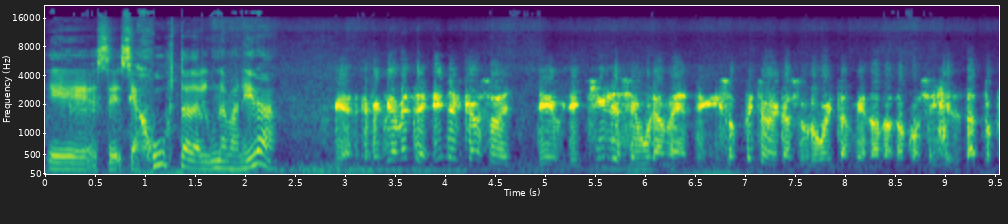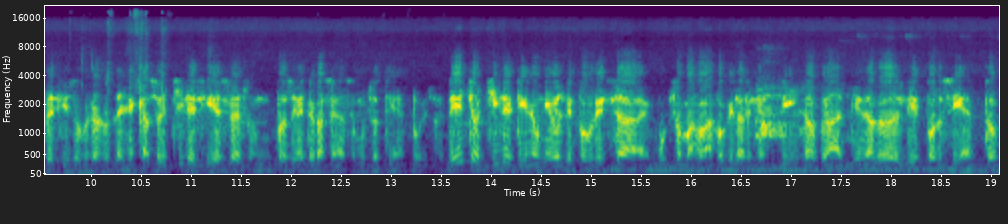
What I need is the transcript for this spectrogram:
eh, se, se ajusta de alguna manera. Bien, efectivamente, en el caso de, de, Chile seguramente, y sospecho en el caso de Uruguay también, no, no, no conseguí el dato preciso, pero el caso de Chile sí, eso es un procedimiento que hace hace mucho tiempo. De hecho, Chile tiene un nivel de pobreza mucho más bajo que el argentino, tiene alrededor del 10%,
